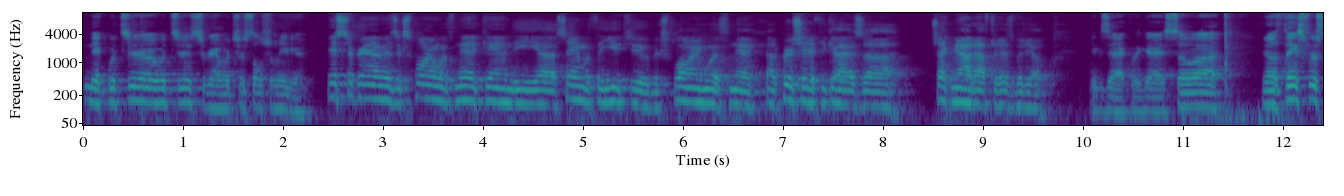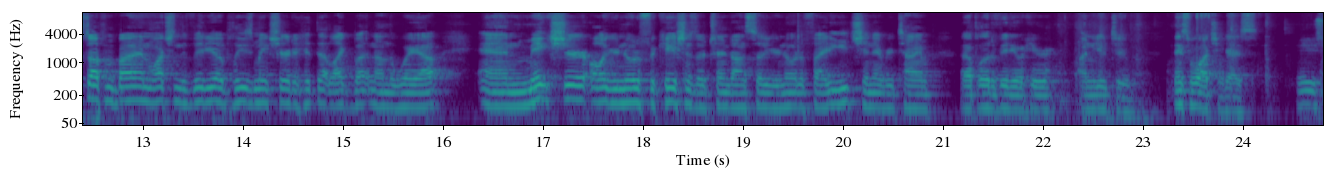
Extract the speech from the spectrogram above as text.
Nick, what's your uh, what's your Instagram? What's your social media? Instagram is exploring with Nick, and the uh, same with the YouTube, exploring with Nick. I'd appreciate it if you guys uh, check me out after his video. Exactly, guys. So, uh, you know, thanks for stopping by and watching the video. Please make sure to hit that like button on the way out and make sure all your notifications are turned on so you're notified each and every time I upload a video here on YouTube. Thanks for watching, guys. Peace.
